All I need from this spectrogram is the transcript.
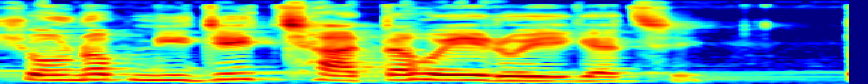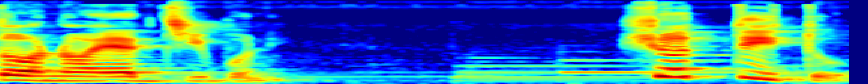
সৌনক নিজেই ছাতা হয়ে রয়ে গেছে তনয়ার জীবনে। সত্যিই তো,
